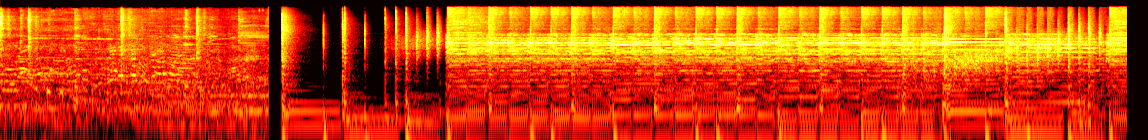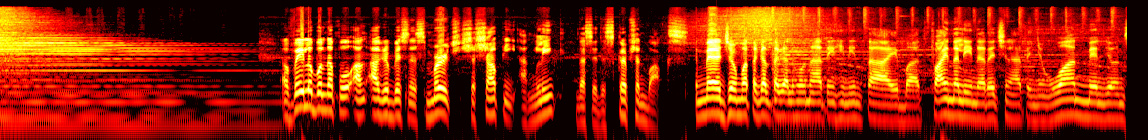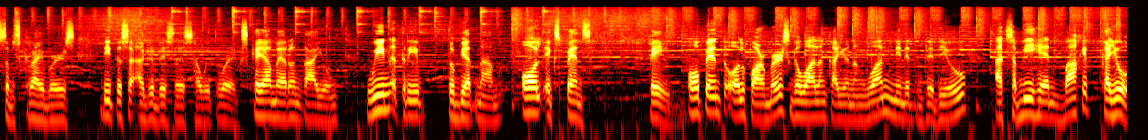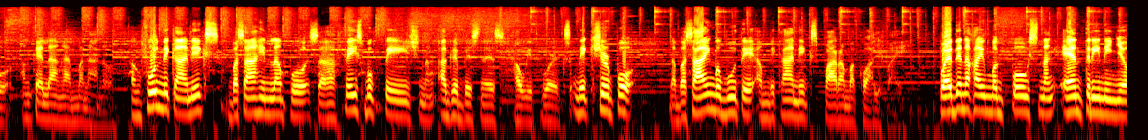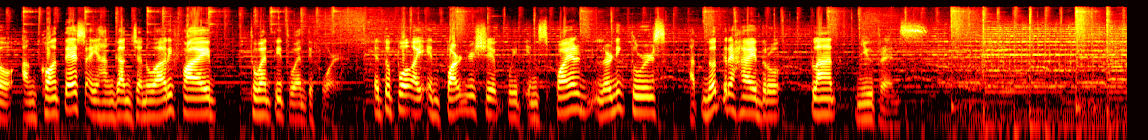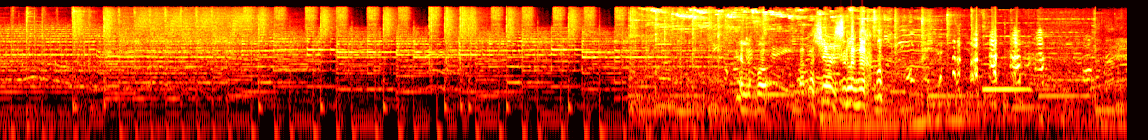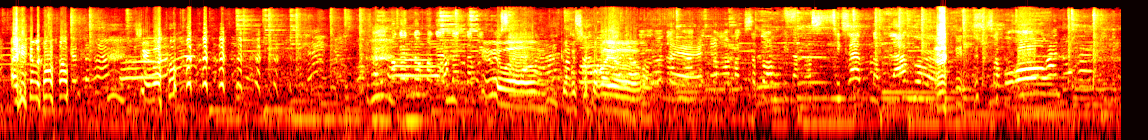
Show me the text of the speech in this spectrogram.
Available na po ang agribusiness merch sa Shopee. Ang link nasa description box. Medyo matagal-tagal ho natin hinintay but finally na-reach natin yung 1 million subscribers dito sa agribusiness how it works. Kaya meron tayong win a trip to Vietnam all expense paid. Open to all farmers, gawa lang kayo ng 1 minute video at sabihin bakit kayo ang kailangan manalo. Ang full mechanics, basahin lang po sa Facebook page ng Agribusiness How It Works. Make sure po na basahin mabuti ang mechanics para ma-qualify. Pwede na kayong mag-post ng entry ninyo. Ang contest ay hanggang January 5, 2024. Ito po ay in partnership with Inspired Learning Tours at NutriHydro Plant Nutrients. Hello po. Naka-shorts lang ako. Ay, hello ma'am. Si ma'am. Magandang magandang gabi Hello ma'am. Kamusta po kayo? Mga magsato ang pinakasikat na vlogger sa buong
